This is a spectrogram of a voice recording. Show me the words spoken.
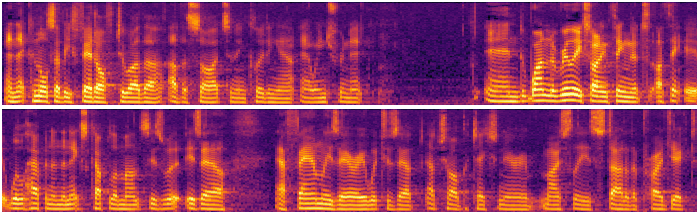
And that can also be fed off to other, other sites, and including our, our intranet. And one really exciting thing that I think it will happen in the next couple of months is, is our, our families area, which is our, our child protection area mostly, has started a project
